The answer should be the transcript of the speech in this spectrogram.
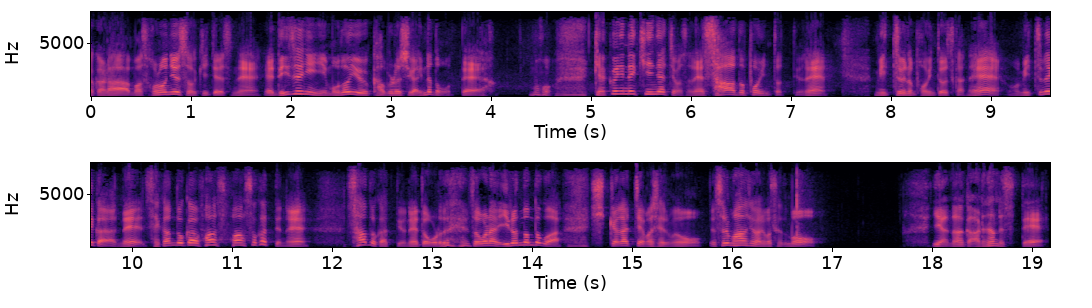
だから、まあ、そのニュースを聞いてですね、ディズニーに物言う株主がいいんだと思って、もう逆にね、気になっちゃいますね。サードポイントっていうね。3つ目のポイントですかね。3つ目からね、セカンドかファースファーストかってね、サードかっていうね、ところでね、そこらいろんなところが引っかかっちゃいましたけども、それも話がありますけども、いや、なんかあれなんですって、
